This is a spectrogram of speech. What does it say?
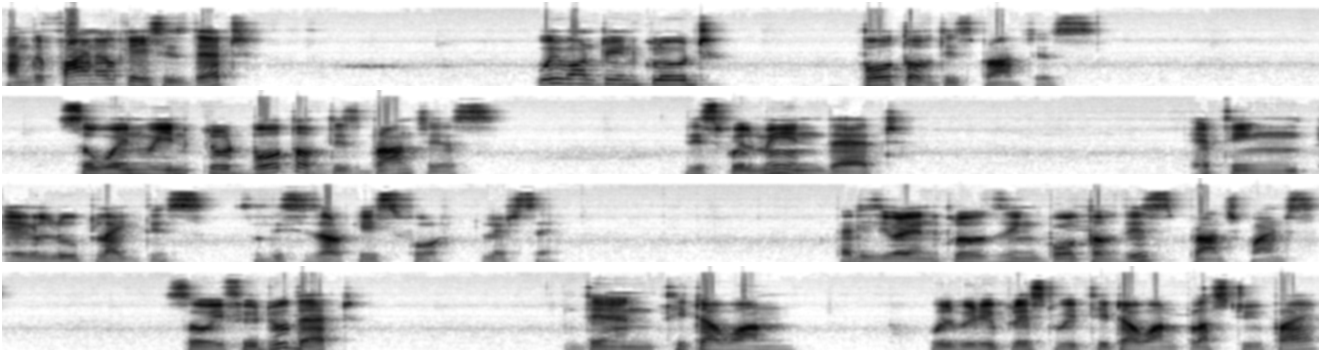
And the final case is that we want to include both of these branches. So when we include both of these branches this will mean that a thing a loop like this. So this is our case 4 let's say. That is you are enclosing both of these branch points. So if you do that then theta 1 will be replaced with theta 1 plus 2 pi.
